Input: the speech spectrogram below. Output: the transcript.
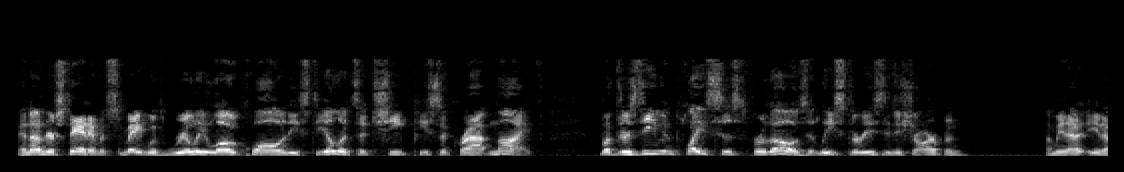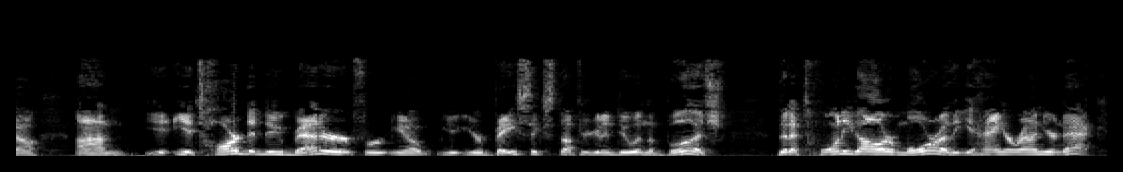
And understand if it's made with really low quality steel, it's a cheap piece of crap knife. But there's even places for those. At least they're easy to sharpen. I mean, you know, um, it's hard to do better for you know your basic stuff you're going to do in the bush than a twenty dollar Mora that you hang around your neck.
